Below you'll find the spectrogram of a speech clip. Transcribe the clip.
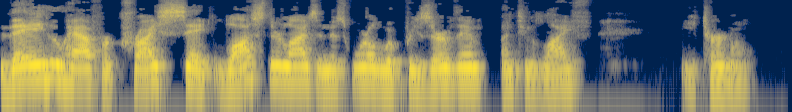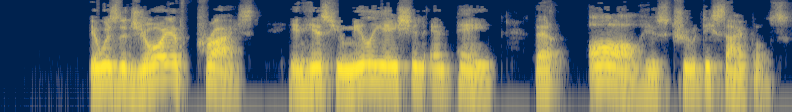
They who have for Christ's sake lost their lives in this world will preserve them unto life eternal. It was the joy of Christ in his humiliation and pain that all his true disciples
